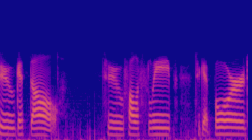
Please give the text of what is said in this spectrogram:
to get dull, to fall asleep, to get bored.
